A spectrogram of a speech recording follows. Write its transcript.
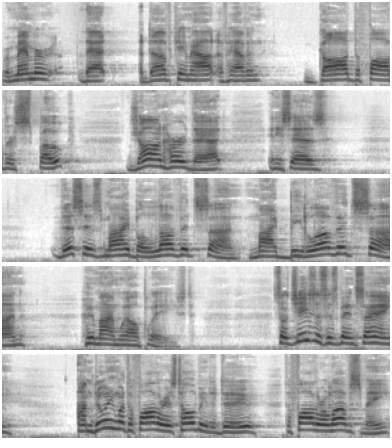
remember that a dove came out of heaven, God the Father spoke. John heard that, and he says, This is my beloved Son, my beloved Son, whom I'm well pleased. So Jesus has been saying, I'm doing what the Father has told me to do. The Father loves me,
